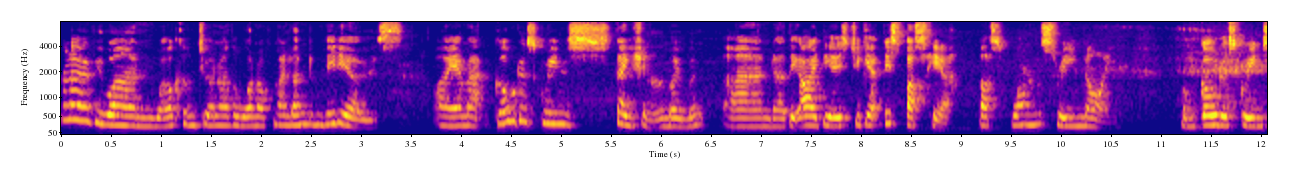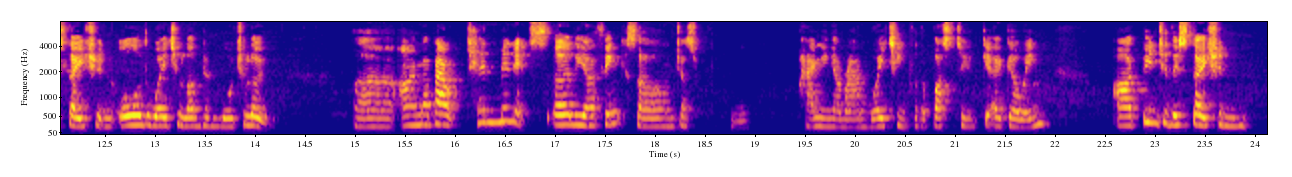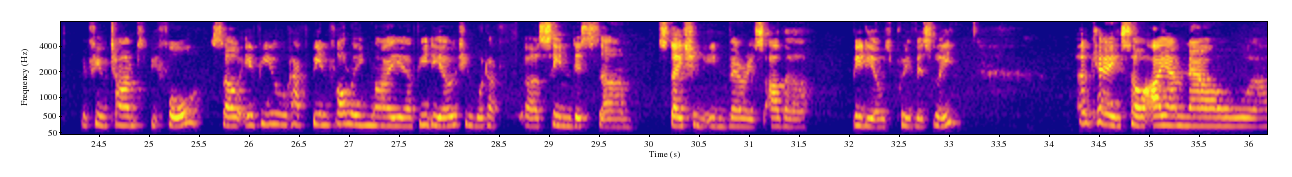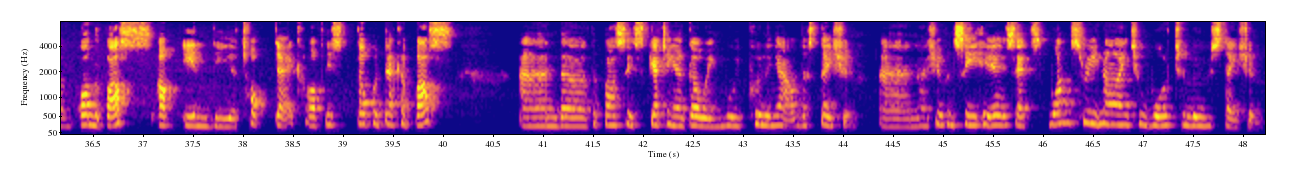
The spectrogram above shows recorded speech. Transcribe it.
Hello everyone, welcome to another one of my London videos. I am at Golders Green station at the moment and uh, the idea is to get this bus here, bus 139, from Golders Green station all the way to London Waterloo. Uh, I'm about 10 minutes early I think, so I'm just hanging around waiting for the bus to get going. I've been to this station a few times before, so if you have been following my uh, videos, you would have uh, seen this um, station in various other videos previously. Okay, so I am now um, on the bus up in the top deck of this double-decker bus and uh, the bus is getting a going. We're pulling out of the station and as you can see here it says 139 to Waterloo Station.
